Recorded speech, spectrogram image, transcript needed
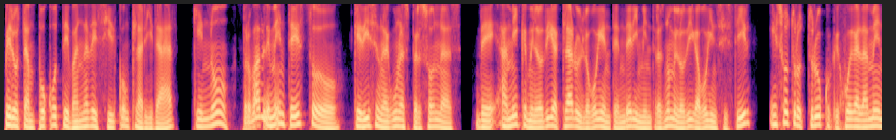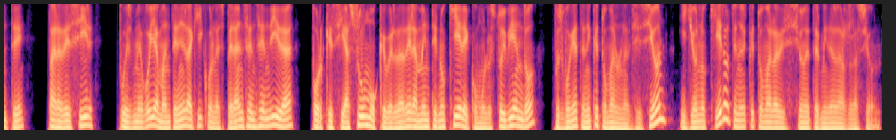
pero tampoco te van a decir con claridad que no. Probablemente esto que dicen algunas personas de a mí que me lo diga claro y lo voy a entender y mientras no me lo diga voy a insistir, es otro truco que juega la mente para decir, pues me voy a mantener aquí con la esperanza encendida, porque si asumo que verdaderamente no quiere como lo estoy viendo, pues voy a tener que tomar una decisión y yo no quiero tener que tomar la decisión de terminar la relación.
